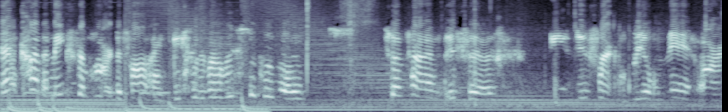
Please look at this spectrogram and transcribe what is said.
that kind of makes them hard to find because realistically, sometimes it's a, these different real men are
